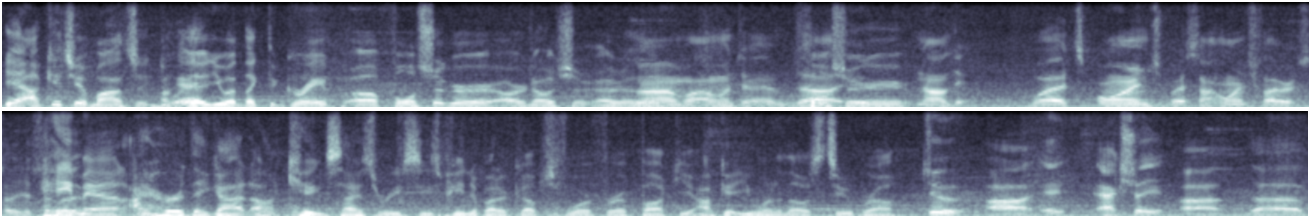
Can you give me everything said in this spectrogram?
Yeah, I'll get you a monster. Okay. uh, you want like the grape, uh, full sugar or, no sugar? Or, No, like- I'm- I went to uh, Full sugar? No, the, well, it's orange, but it's not orange flavor. So just hey man, I heard they got uh, king size Reese's peanut butter cups for for a buck. Yeah, I'll get you one of those too, bro. dude. Uh, it actually uh the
